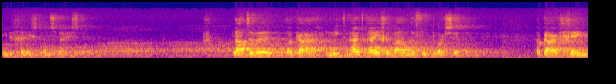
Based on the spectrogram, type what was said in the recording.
die de geest ons wijst. Laten we elkaar niet uit eigen waan de voet dwars. Elkaar geen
